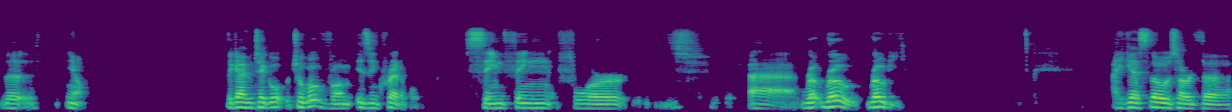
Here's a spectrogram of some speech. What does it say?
the, you know, the guy who take, took over from is incredible. Same thing for, uh, Ro, Ro. I guess those are the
